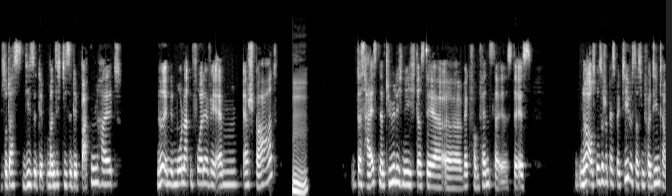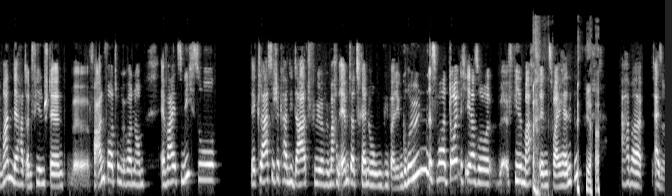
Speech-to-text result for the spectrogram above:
so dass diese, man sich diese Debatten halt ne, in den Monaten vor der WM erspart. Mhm. Das heißt natürlich nicht, dass der äh, weg vom Fenster ist. Der ist ne, aus russischer Perspektive ist das ein verdienter Mann, der hat an vielen Stellen äh, Verantwortung übernommen. Er war jetzt nicht so der klassische Kandidat für, wir machen Ämtertrennung wie bei den Grünen. Es war deutlich eher so äh, viel Macht in zwei Händen. ja. Aber also,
